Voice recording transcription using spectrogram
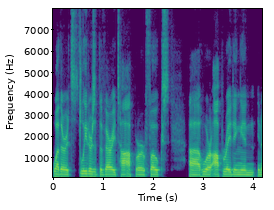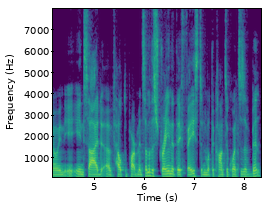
whether it's leaders at the very top or folks uh, who are operating in you know in, inside of health departments, some of the strain that they faced and what the consequences have been.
